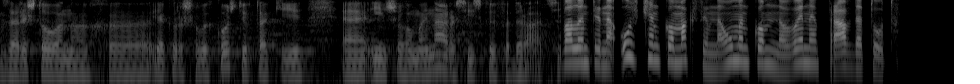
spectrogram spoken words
заарештованих е, як грошових коштів, так і е, іншого майна Російської Федерації. Валентина Ущенко, Максим Науменко. Новини Правда тут.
